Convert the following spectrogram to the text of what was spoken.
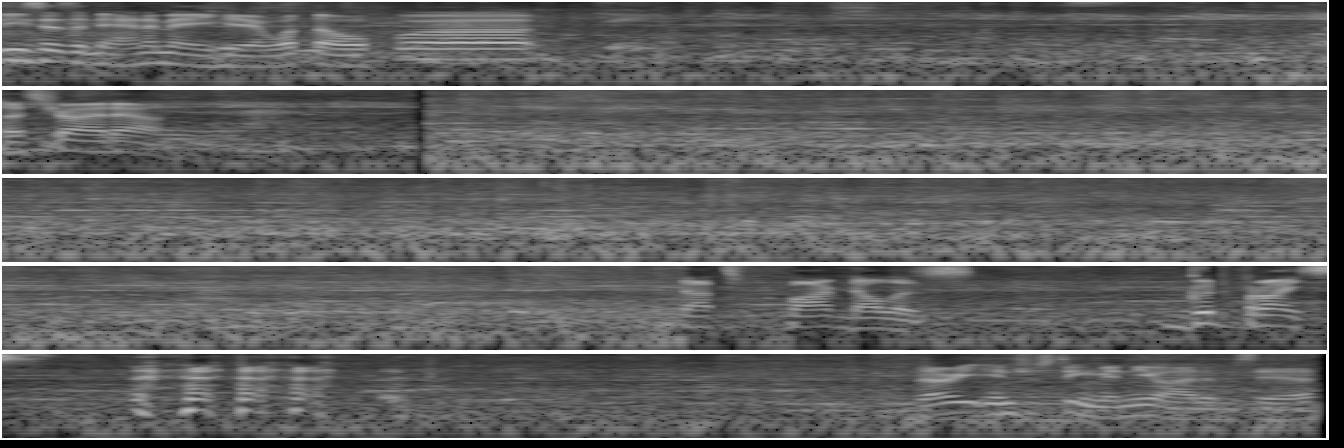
Wendy's is an anime here. What the fuck? Let's try it out. That's five dollars. Good price. Very interesting menu items here.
